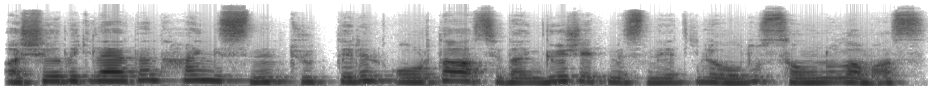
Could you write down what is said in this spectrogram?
Aşağıdakilerden hangisinin Türklerin Orta Asya'dan göç etmesinde etkili olduğu savunulamaz?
